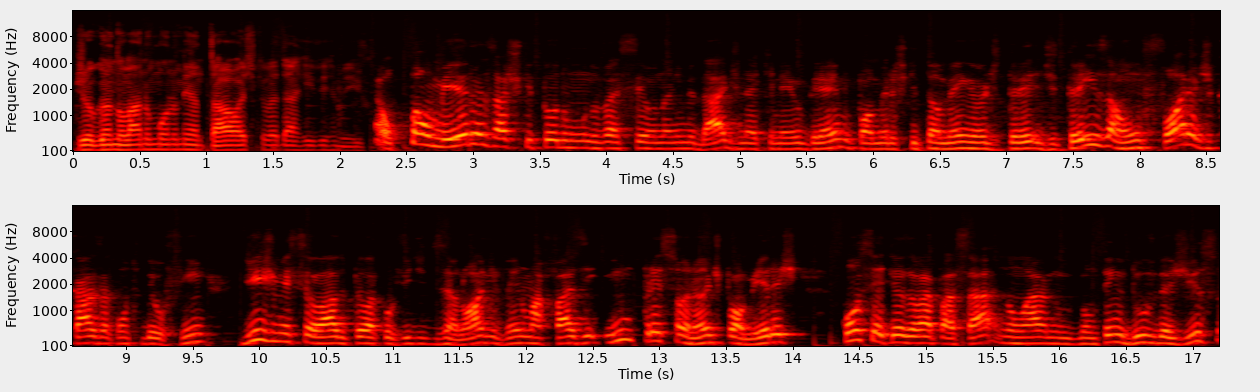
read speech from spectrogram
jogando lá no Monumental, acho que vai dar River mesmo. É, o Palmeiras, acho que todo mundo vai ser unanimidade, né? Que nem o Grêmio, Palmeiras que também ganhou de, 3, de 3 a 1 fora de casa contra o Delfim, desmecelado pela Covid-19, vem numa fase impressionante Palmeiras com certeza vai passar, não, há, não tenho dúvidas disso.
